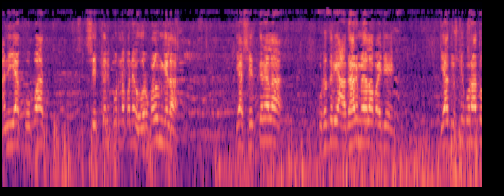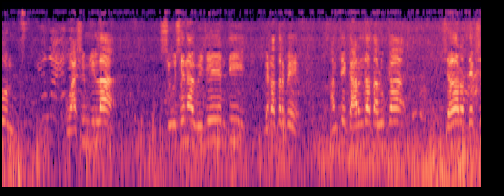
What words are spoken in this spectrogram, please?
आणि या कोपात शेतकरी पूर्णपणे होरपळून गेला. या शेतकऱ्याला कुठंतरी आधार मिळाला पाहिजे. या दृष्टिकोनातून वाशिम जिल्हा शिवसेना विजयंती गटातर्फे आमचे कारंजा तालुका शहर अध्यक्ष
